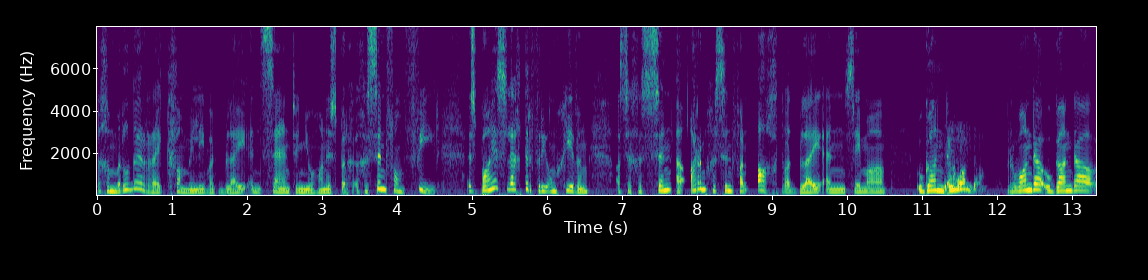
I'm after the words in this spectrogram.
'n gemiddelde ryk familie wat bly in Sandton Johannesburg, 'n gesin van 4 is baie slegter vir die omgewing as 'n gesin, 'n arm gesin van 8 wat bly in sê maar Uganda. Rwanda. Rwanda, Uganda,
